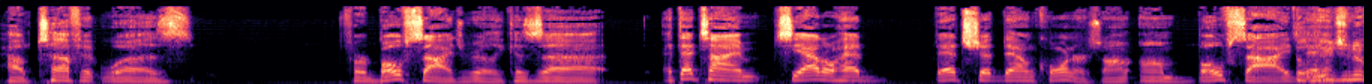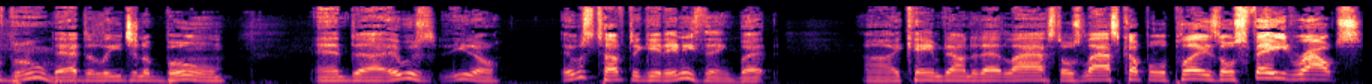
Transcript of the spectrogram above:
how tough it was for both sides, really, because uh, at that time Seattle had they had shut down corners on on both sides. The They had- Legion of Boom. They had the Legion of Boom, and uh, it was you know it was tough to get anything, but uh, it came down to that last those last couple of plays, those fade routes.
